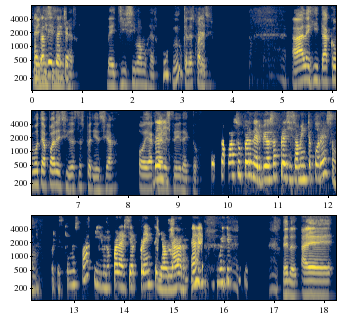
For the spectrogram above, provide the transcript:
Bellísima mujer. Bellísima mujer. ¿Mm? ¿Qué les parece? Alejita, ¿cómo te ha parecido esta experiencia hoy acá en este directo? Estaba súper nerviosa precisamente por eso porque es que no es fácil uno pararse al frente y hablar. Muy difícil. Bueno, eh,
